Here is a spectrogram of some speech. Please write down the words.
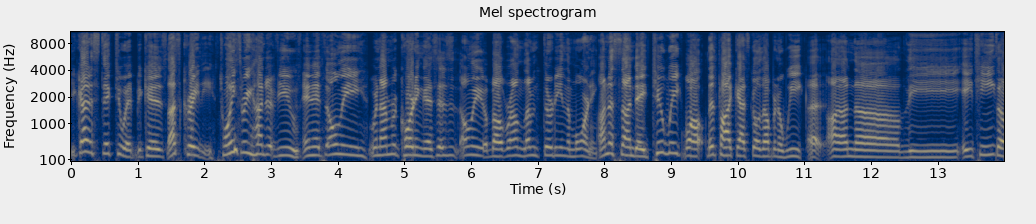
you gotta stick to it because that's crazy. 2,300 views, and it's only when I'm recording this. This is only about around 11:30 in the morning on a Sunday. Two week. Well, this podcast goes up in a week uh, on the the 18th. So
